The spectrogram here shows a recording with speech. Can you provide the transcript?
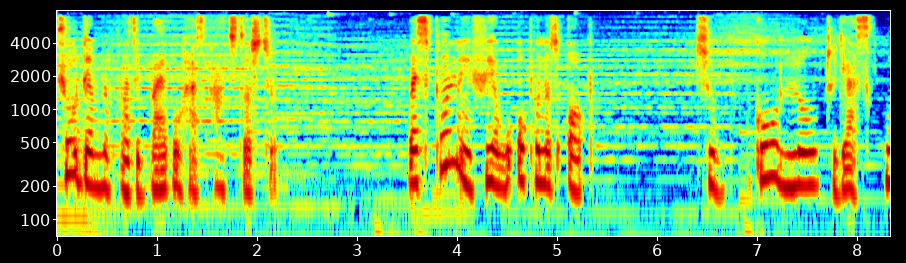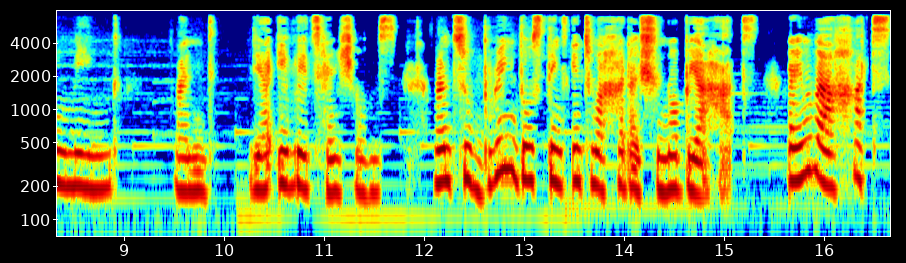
Show them as the Bible has asked us to. Responding in fear will open us up to go low to their scheming, and their evil intentions, and to bring those things into our heart that should not be our heart. And remember, our heart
